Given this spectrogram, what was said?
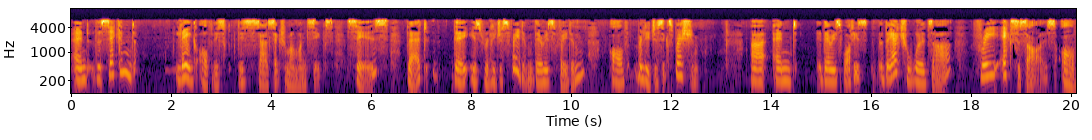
And the second leg of this, this uh, section 116 says that there is religious freedom. There is freedom of religious expression. Uh, and there is what is, the actual words are free exercise of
